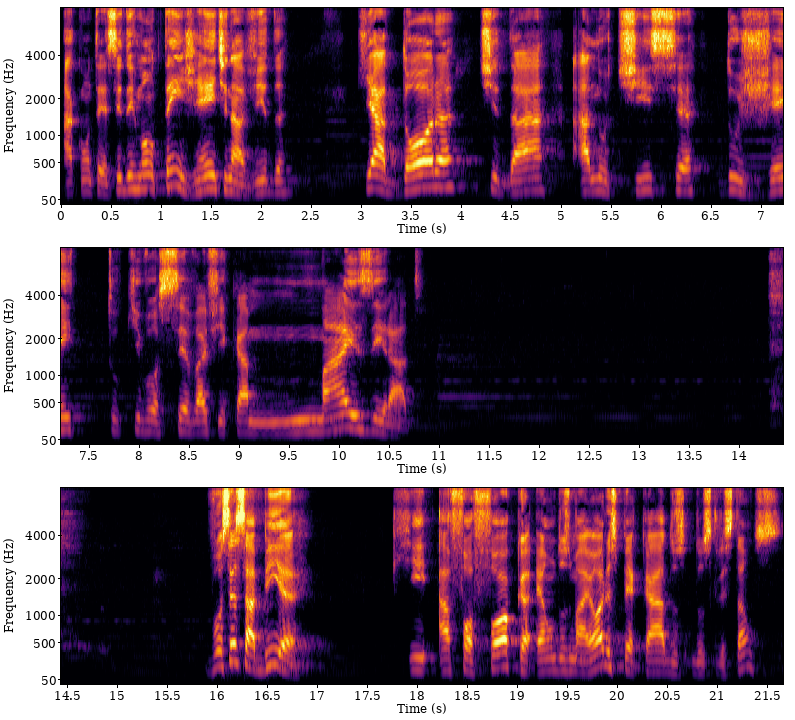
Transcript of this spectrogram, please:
acontecido. Irmão, tem gente na vida que adora te dar a notícia do jeito que você vai ficar mais irado. Você sabia que a fofoca é um dos maiores pecados dos cristãos?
